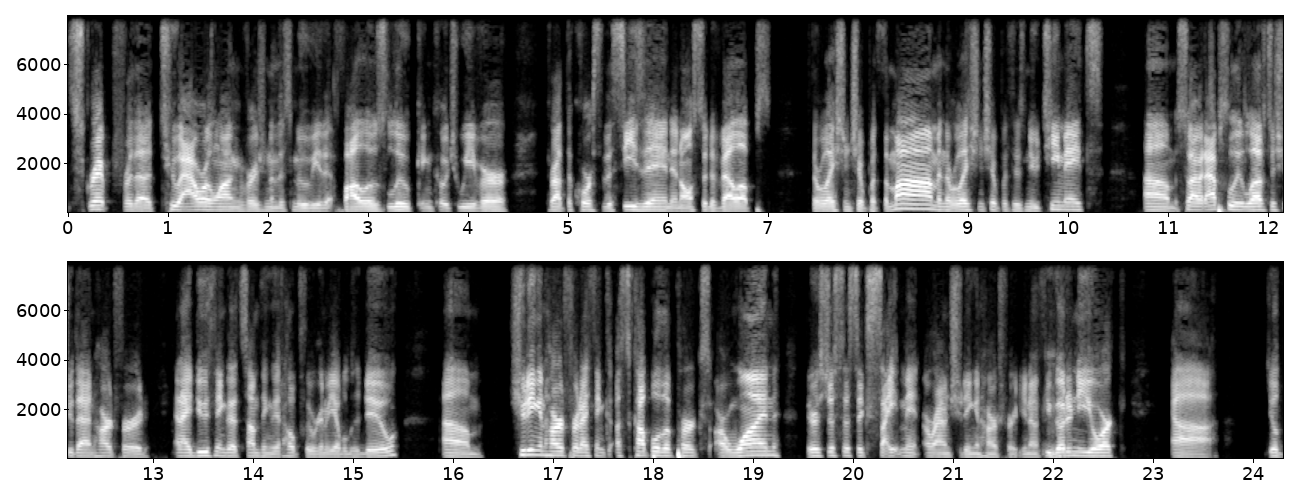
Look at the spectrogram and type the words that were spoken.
script for the two hour long version of this movie that follows Luke and Coach Weaver throughout the course of the season, and also develops the relationship with the mom and the relationship with his new teammates. Um, so I would absolutely love to shoot that in Hartford, and I do think that's something that hopefully we're going to be able to do. Um, shooting in Hartford, I think a couple of the perks are one, there's just this excitement around shooting in Hartford. You know, if you mm-hmm. go to New York, uh, you'll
